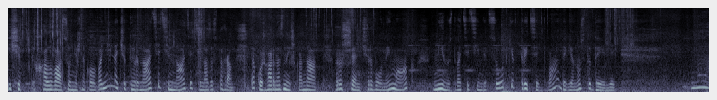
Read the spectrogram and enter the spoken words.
І ще халва соняшникова ванільна, 14,17 ціна за 100 грам. Також гарна знижка на рошен червоний мак, мінус 27%, 32,99. Ну,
